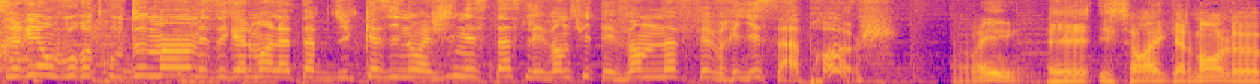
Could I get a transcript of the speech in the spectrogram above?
Thierry, on vous retrouve demain, mais également à la table du casino à Ginestas les 28 et 29 février, ça approche. Oui. Et il sera également le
